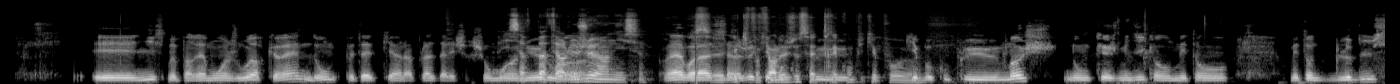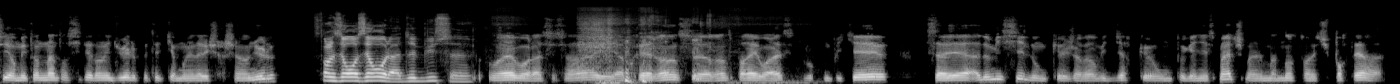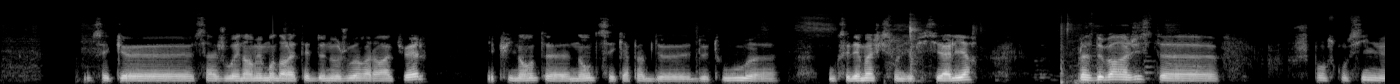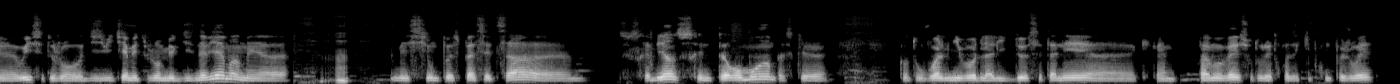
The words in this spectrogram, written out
Et Nice me paraît moins joueur que Rennes, donc peut-être qu'il y a la place d'aller chercher au moins Ils savent pas faire le jeu, hein, Nice. Ouais, voilà, c'est un jeu qui faire le jeu, ça va être très compliqué pour eux. Qui est beaucoup plus moche. Donc euh, je me dis qu'en mettant, mettant le bus et en mettant de l'intensité dans les duels, peut-être qu'il y a moyen d'aller chercher un nul. Sans le 0-0 là, deux bus. Euh. Ouais, voilà, c'est ça. Et après Reims, euh, Reims pareil, voilà, c'est toujours compliqué. C'est à domicile, donc j'avais envie de dire qu'on peut gagner ce match. Maintenant, dans les supporters, on sait que ça joue énormément dans la tête de nos joueurs à l'heure actuelle. Et puis Nantes, Nantes, c'est capable de, de tout. donc c'est des matchs qui sont difficiles à lire. Place de barragiste, je pense qu'on signe. oui, c'est toujours 18e et toujours mieux que 19e, hein, mais. Mais si on peut se passer de ça, euh, ce serait bien, ce serait une peur au moins, parce que quand on voit le niveau de la Ligue 2 cette année, euh, qui est quand même pas mauvais, surtout les trois équipes qu'on peut jouer,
